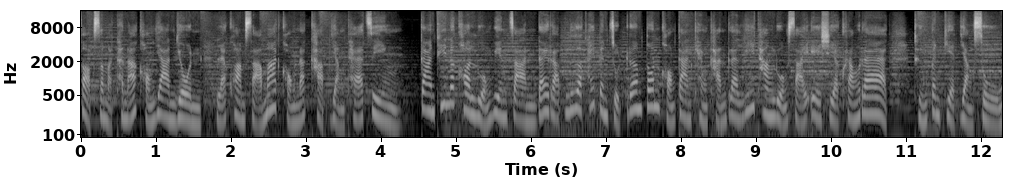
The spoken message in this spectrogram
สอบสมรรถนะของยานยนต์ และความสามารถของนักขับอย่างแท้จริง การที่นครหลวงเวียงจันทร์ได้รับเลือกให้เป็นจุดเริ่มต้นของการแข่งขันแรลลี่ทางหลวงสายเอเชียครั้งแรก ถึงเป็นเกียรติอย่างสูง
